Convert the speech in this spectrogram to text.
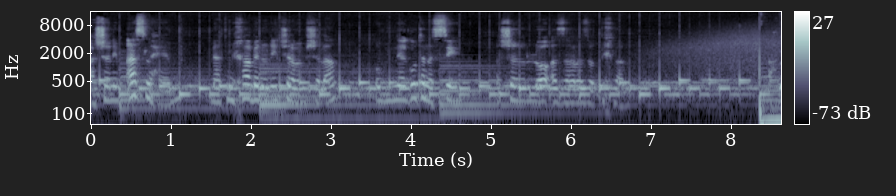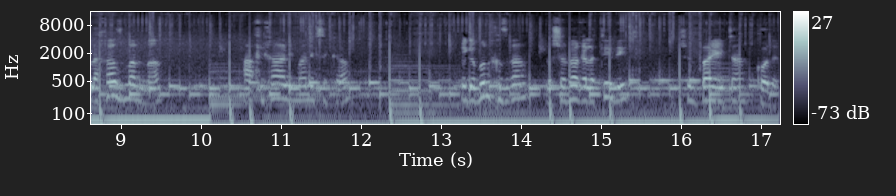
אשר נמאס להם מהתמיכה הבינונית של הממשלה ומהתנהגות הנשיא אשר לא עזר לזאת בכלל. אך לאחר זמן מה ההפיכה האלימה נפסקה וגבון חזרה לשלווה הרלטיבית שבה היא הייתה קודם.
